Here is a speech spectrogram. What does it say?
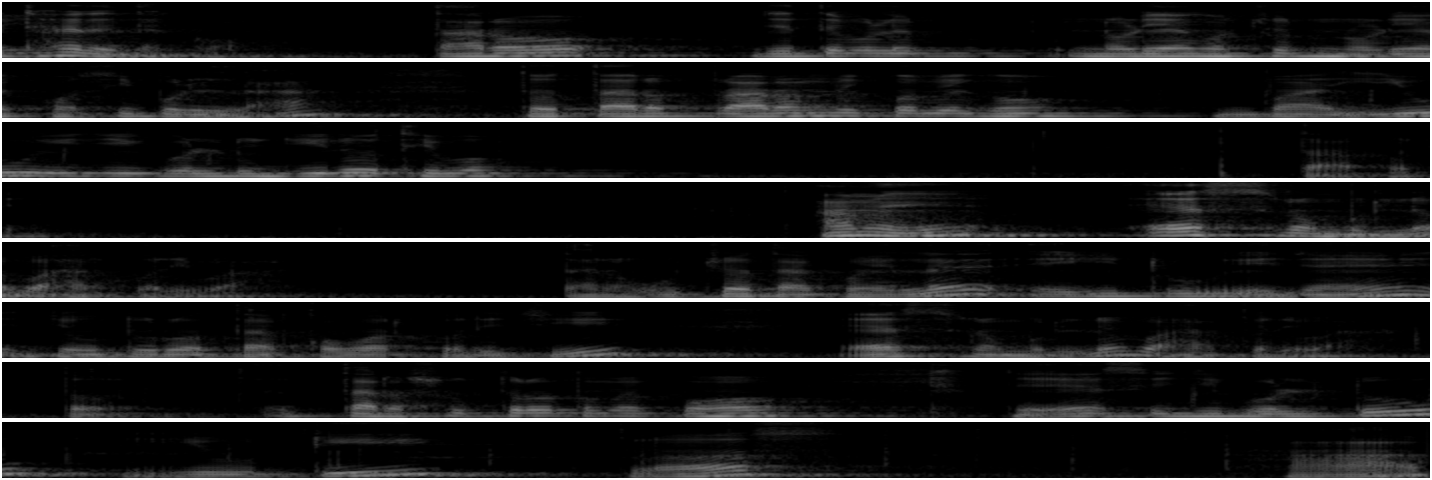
ଏଠାରେ ଦେଖ ତା'ର ଯେତେବେଳେ ନଡ଼ିଆ ଗଛରୁ ନଡ଼ିଆ ଖସି ପଡ଼ିଲା ତ ତା'ର ପ୍ରାରମ୍ଭିକ ବେଗ ବା u is equal to zero ଥିବ आम एस रूल्य बाहर करवा तार उच्चता कहले यही जाए जो दूरता कवर कर एस रूल्य बाहर करवा तो तार सूत्र तुम्हें कह s is equal to t plus half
